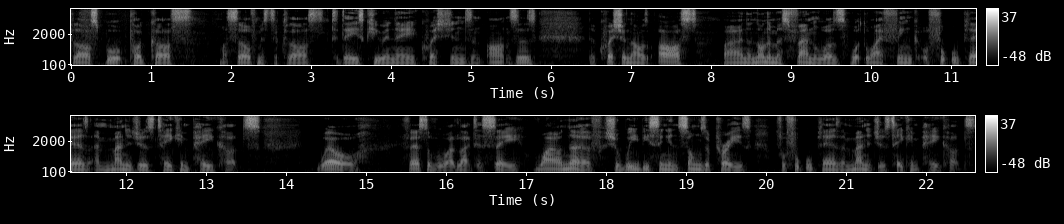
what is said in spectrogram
Klarse Sport podcast. Myself, Mr. Klarse. Today's Q&A, questions and answers. The question I was asked by an anonymous fan was, "What do I think of football players and managers taking pay cuts?" Well, first of all, I'd like to say, why on earth should we be singing songs of praise for football players and managers taking pay cuts?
